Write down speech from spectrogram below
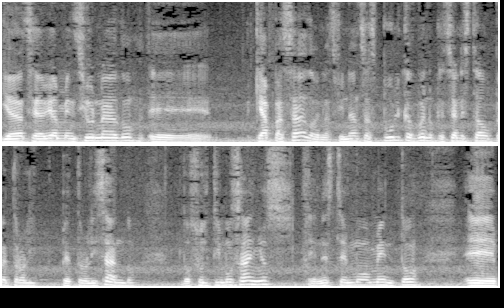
ya se había mencionado eh, qué ha pasado en las finanzas públicas, bueno, que se han estado petrolizando los últimos años. En este momento, eh,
